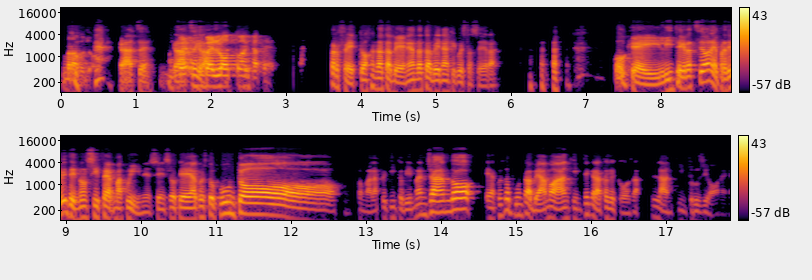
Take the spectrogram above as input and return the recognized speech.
Bravo Giorgio. grazie, un grazie, Un bell'otto anche a te. Perfetto, è andata bene, è andata bene anche questa sera. ok, l'integrazione praticamente non si ferma qui, nel senso che a questo punto insomma l'appetito viene mangiando e a questo punto abbiamo anche integrato che cosa? L'anti-intrusione.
